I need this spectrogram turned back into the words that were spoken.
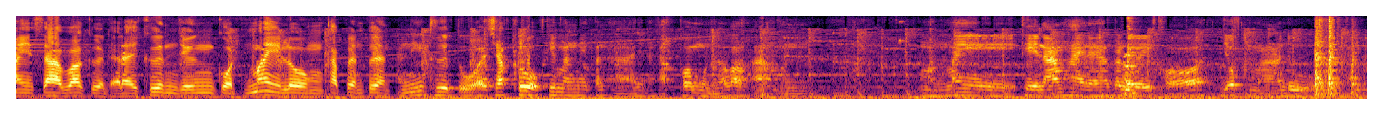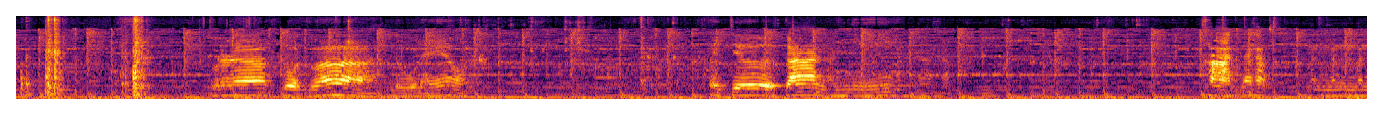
ไม่ทราบว่าเกิดอะไรขึ้น จึงกดไม่ลงครับเพื่อนๆ อันนี้คือตัวชักโครกที่มันมีปัญหาอยู่นะครับพอหมุนแล้วก็อ่ามันมันไม่เทน้ำให้แล้วก็เลยขอยกมาดูปรากฏว่าดูแล้ว ไปเจอก้านอันนี้นะครับ ขาดนะครับ มันมันมัน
